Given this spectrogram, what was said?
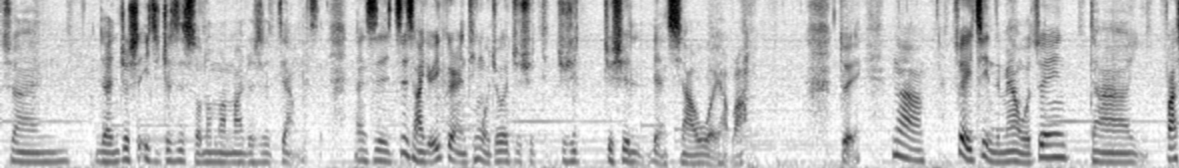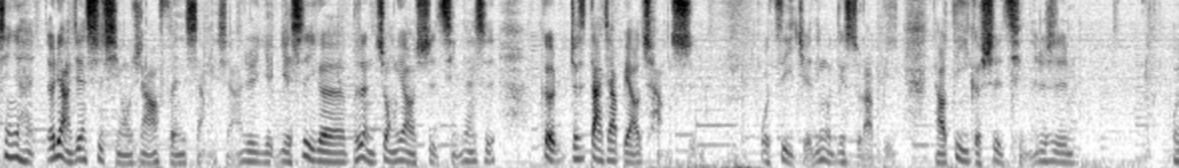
虽然人就是一直就是说的妈妈就是这样子，但是至少有一个人听，我就会继续继续继续练下位，好不好？对，那最近怎么样？我最近啊、发现一很有两件事情，我想要分享一下，就也也是一个不是很重要的事情，但是个就是大家不要尝试。我自己决定，我定苏拉比。然后第一个事情呢，就是我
